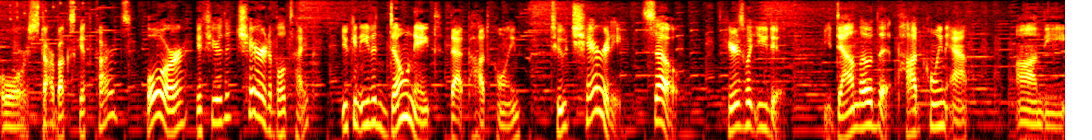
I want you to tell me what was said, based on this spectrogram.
or Starbucks gift cards. Or if you're the charitable type, you can even donate that Podcoin to charity. So here's what you do you download the Podcoin app on the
